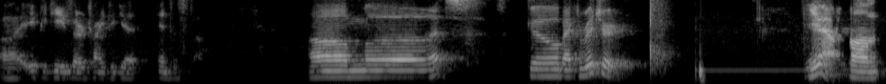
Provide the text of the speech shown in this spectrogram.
uh, APTs that are trying to get into stuff. Um, uh, let's go back to Richard. Yeah. Um,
